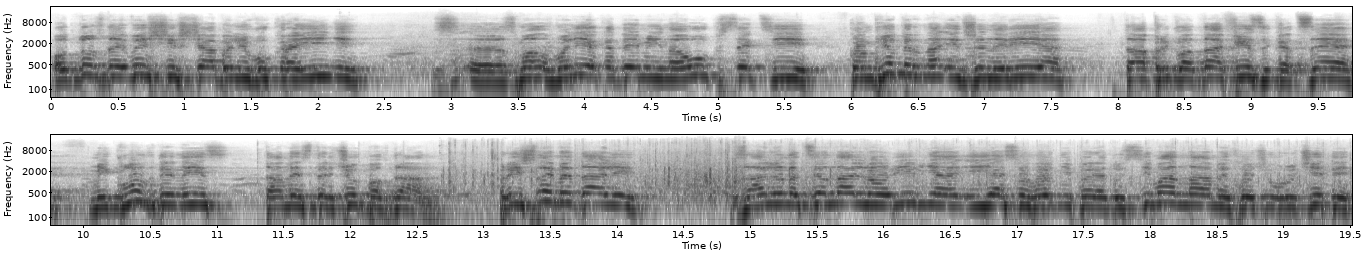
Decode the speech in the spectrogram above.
одну з найвищих щабелів в Україні е, в Малій академії наук в секції комп'ютерна інженерія та прикладна фізика. Це Міклух Денис та Нестерчук Богдан. Прийшли медалі загальнонаціонального рівня, і я сьогодні перед усіма нами хочу вручити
